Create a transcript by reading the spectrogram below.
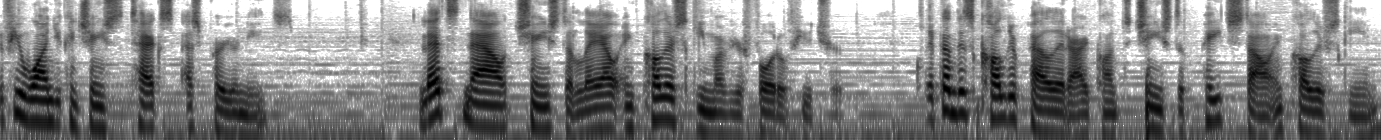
If you want, you can change the text as per your needs. Let's now change the layout and color scheme of your photo feature. Click on this color palette icon to change the page style and color scheme.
